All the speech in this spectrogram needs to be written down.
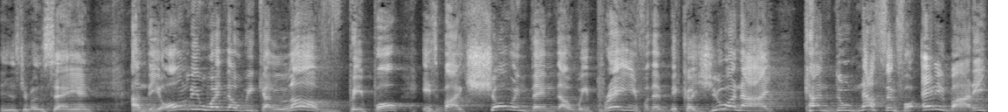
You see what I'm saying? And the only way that we can love people is by showing them that we're praying for them because you and I can do nothing for anybody.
